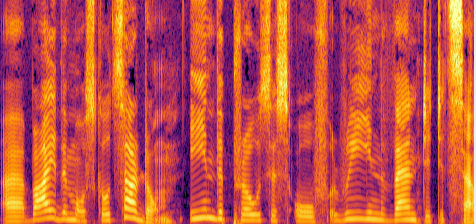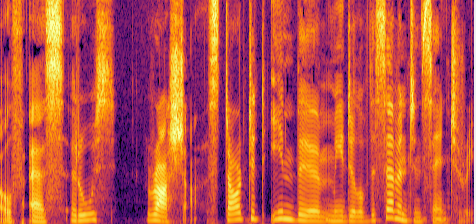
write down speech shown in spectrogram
uh, by the Moscow Tsardom in the process of reinventing itself as Rus, Russia, started in the middle of the 17th century.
